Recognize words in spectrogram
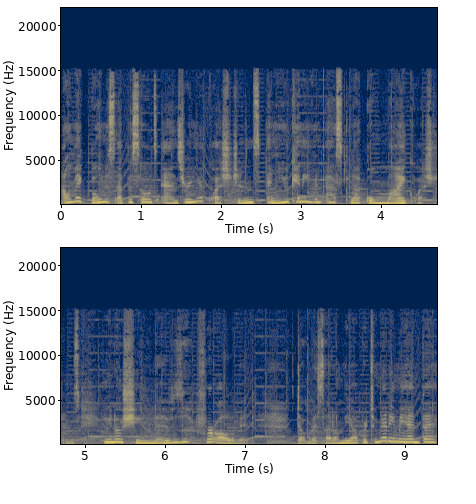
I'll make bonus episodes answering your questions, and you can even ask La Comay questions. You know, she lives for all of it. Don't miss out on the opportunity, mi gente.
